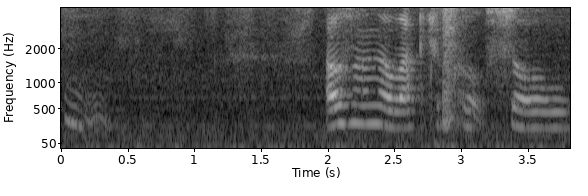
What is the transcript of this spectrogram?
Hmm. I was an electrical, so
